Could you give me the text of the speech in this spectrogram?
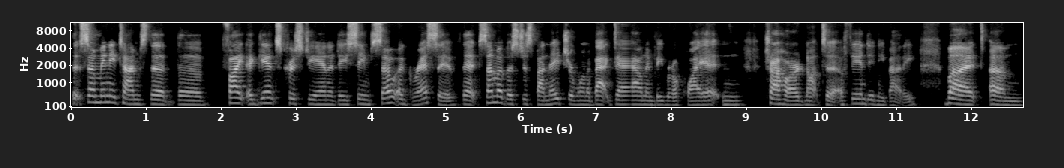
that so many times the the fight against Christianity seems so aggressive that some of us just by nature want to back down and be real quiet and try hard not to offend anybody. But um,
